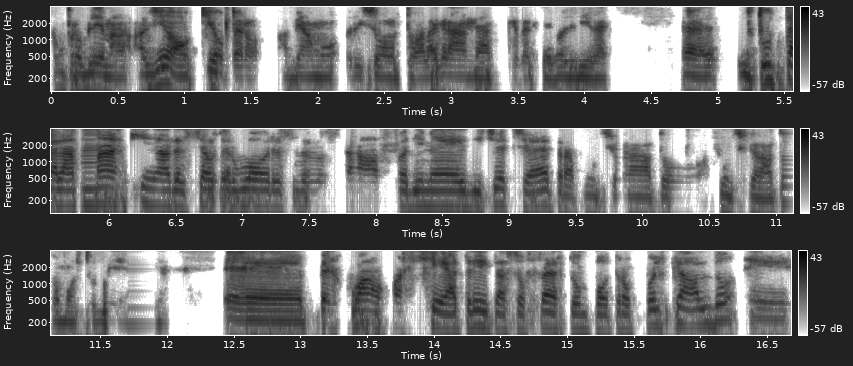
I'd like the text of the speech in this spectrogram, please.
un problema al ginocchio, però abbiamo risolto alla grande, anche perché voglio dire, eh, tutta la macchina del Southern Warriors, dello staff, dei medici, eccetera, ha funzionato, ha funzionato molto bene. Eh, per qua qualche atleta ha sofferto un po' troppo il caldo e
